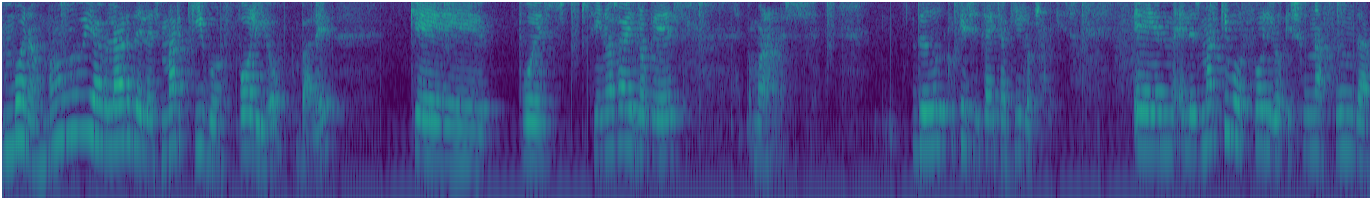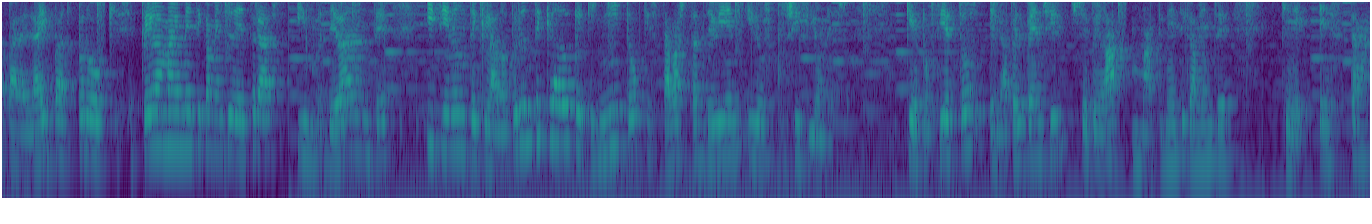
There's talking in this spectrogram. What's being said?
Bueno, voy a hablar del Smart Keyboard Folio, ¿vale? Que, pues, si no sabéis lo que es, bueno, es... Deduzco que si estáis aquí lo sabéis. Em, el Smart Keyboard Folio es una funda para el iPad Pro que se pega magnéticamente detrás y delante y tiene un teclado, pero un teclado pequeñito que está bastante bien y dos posiciones. Que por cierto, el Apple Pencil se pega magnéticamente, que está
